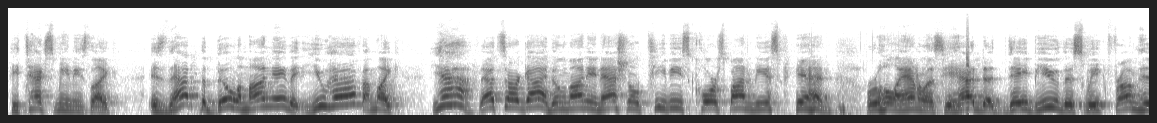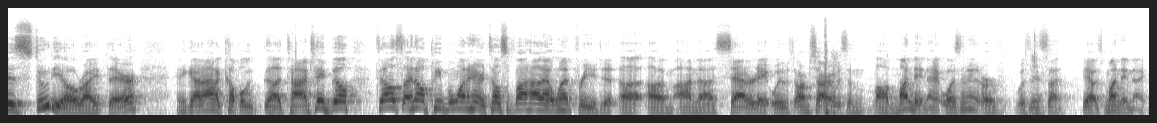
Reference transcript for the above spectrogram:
He texts me and he's like, "Is that the Bill LeMonnier that you have?" I'm like, "Yeah, that's our guy, Bill LeMonnier, national TV's correspondent, ESPN rule analyst. He had to debut this week from his studio right there." And he got on a couple uh, times. Hey, Bill, tell us. I know people want to hear. Tell us about how that went for you to, uh, um, on uh, Saturday. It was, or I'm sorry, it was a uh, Monday night, wasn't it, or was it Yeah. Sunday? Yeah, it was Monday night.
